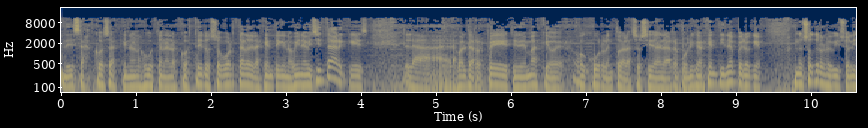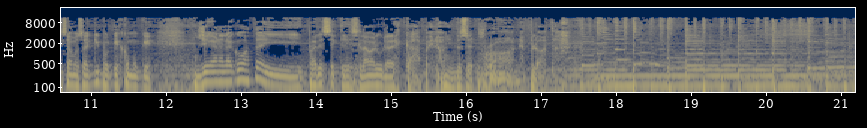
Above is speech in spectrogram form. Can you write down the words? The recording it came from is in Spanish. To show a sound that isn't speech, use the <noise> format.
de esas cosas que no nos gustan a los costeros soportar de la gente que nos viene a visitar, que es la, falta de respeto y demás que ocurre en toda la sociedad de la República Argentina, pero que nosotros lo visualizamos aquí porque es como que llegan a la costa y parece que es la válvula de escape, ¿no? Y entonces explota.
